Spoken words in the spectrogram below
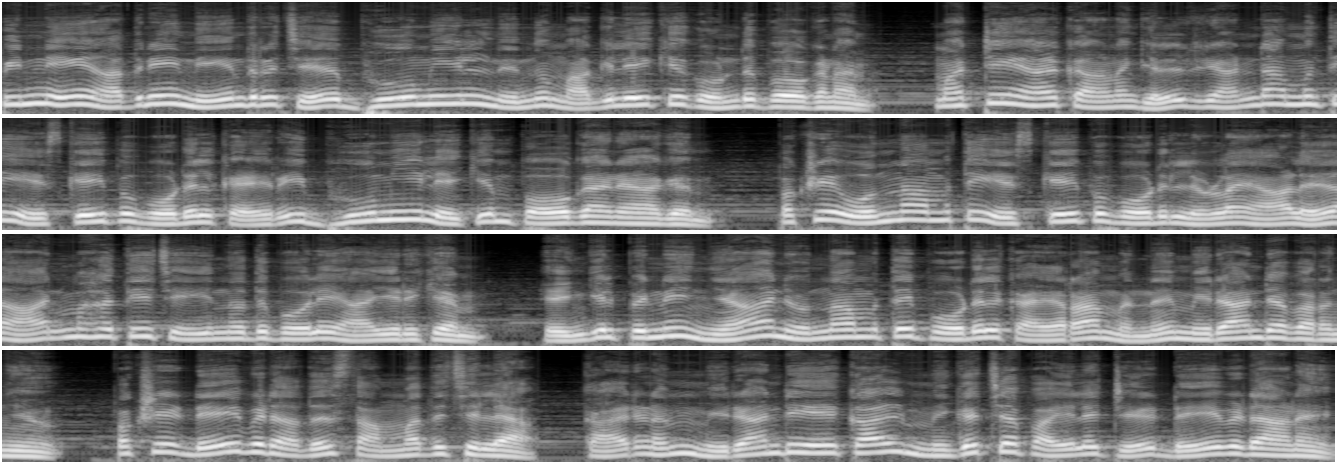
പിന്നെ അതിനെ നിയന്ത്രിച്ച് ഭൂമിയിൽ നിന്നും അകലേക്ക് കൊണ്ടുപോകണം. മറ്റേയാൾക്കാണെങ്കിൽ രണ്ടാമത്തെ എസ്കേപ്പ് ബോർഡിൽ കയറി ഭൂമിയിലേക്കും പോകാനാകും. പക്ഷേ ഒന്നാമത്തെ എസ്കേപ്പ് ബോർഡിലുള്ള ആൾ ആത്മഹത്യ ചെയ്യുന്നത് പോലെ ആയിരിക്കും. എങ്കിൽ പിന്നെ ഞാൻ ഒന്നാമത്തെ ബോർഡിൽ കയറാമെന്ന് മിരാൻഡ പറഞ്ഞു. പക്ഷേ ഡേവിഡ് അത് സമ്മതിച്ചില്ല. കാരണം മിരാൻഡയേക്കാൾ മികച്ച പൈലറ്റ് ഡേവിഡാണ്.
